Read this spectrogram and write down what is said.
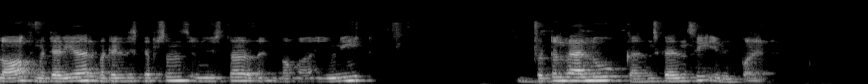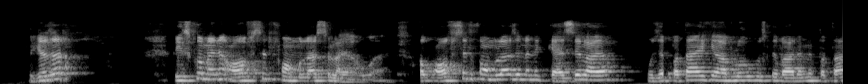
lock material material description register unit total value currency important ठीक है सर? तो इसको मैंने ऑफसेट फॉर्मूला से लाया हुआ है। अब ऑफसेट फॉर्मूला से मैंने कैसे लाया? मुझे पता है कि आप लोगों को उसके बारे में पता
